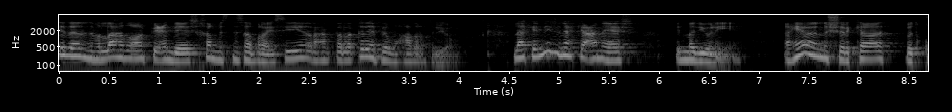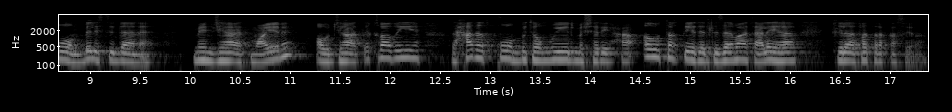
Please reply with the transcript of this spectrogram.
إذا بنلاحظ الآن في عندي إيش؟ خمس نسب رئيسية راح نتطرق لهم في محاضرة اليوم. لكن نيجي نحكي عن إيش؟ المديونية. أحيانا الشركات بتقوم بالاستدانة من جهات معينة أو جهات إقراضية لحتى تقوم بتمويل مشاريعها أو تغطية التزامات عليها خلال فترة قصيرة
